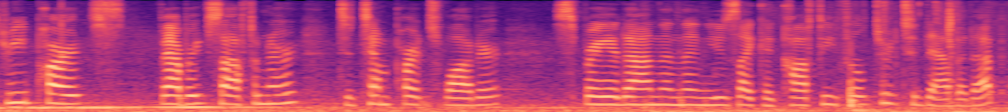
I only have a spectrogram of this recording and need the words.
three parts fabric softener to 10 parts water. Spray it on and then use like a coffee filter to dab it up.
